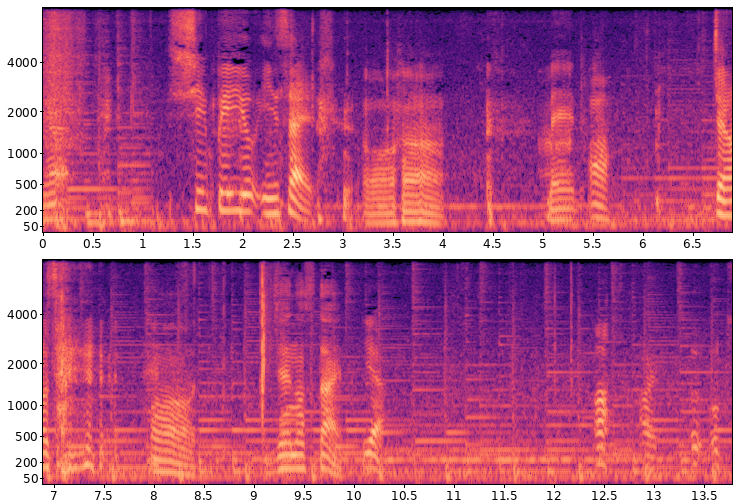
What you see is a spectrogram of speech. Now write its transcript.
yeah, CPU inside. Oh, huh. made. Ah, style. Oh, Geno style. yeah. Ah, alright. Oh, oops.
